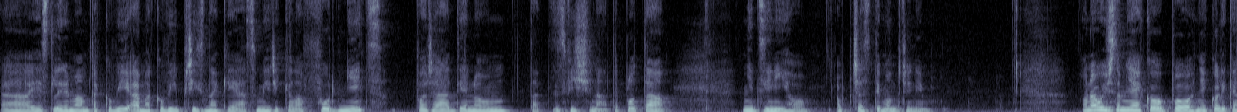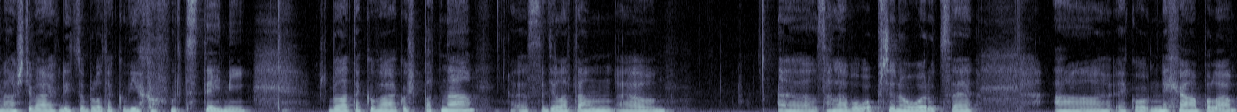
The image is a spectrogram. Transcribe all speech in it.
uh, jestli nemám takový a makový příznaky. Já jsem jí říkala furt nic, pořád jenom ta zvýšená teplota, nic jiného, občas ty modřiny. Ona už ze mě jako po několika návštěvách, kdy to bylo takový jako furt stejný, byla taková jako špatná, seděla tam uh, uh, s hlavou opřenou o ruce a jako nechápala,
